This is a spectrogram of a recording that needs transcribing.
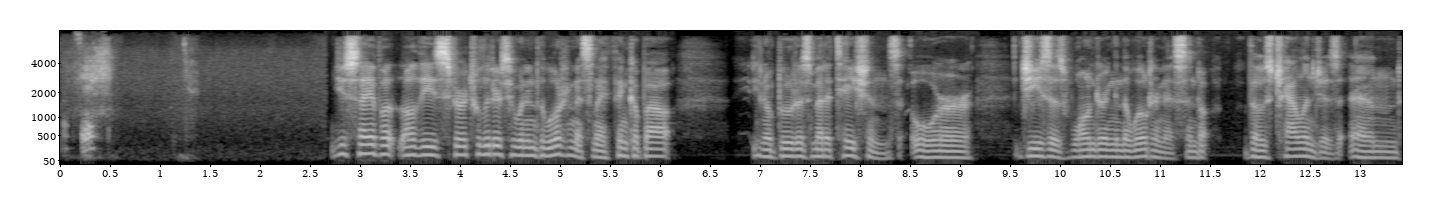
That's it. You say about all these spiritual leaders who went into the wilderness, and I think about, you know, Buddha's meditations or Jesus wandering in the wilderness and those challenges and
